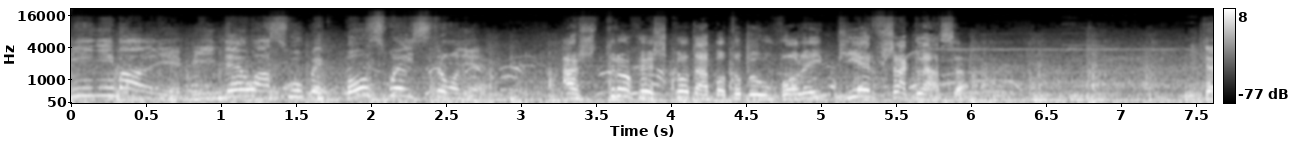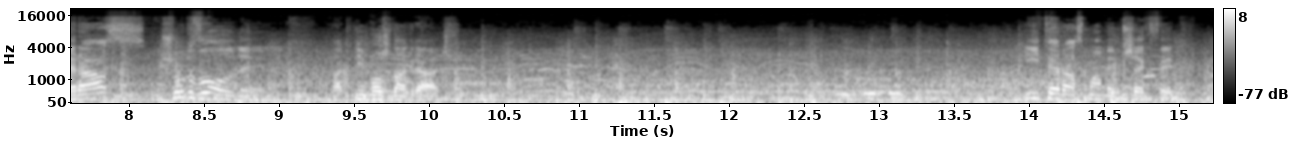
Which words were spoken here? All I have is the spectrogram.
minimalnie minęła słupek po złej stronie. Aż trochę szkoda, bo to był wolej pierwsza klasa. I teraz rzut wolny. Tak nie można grać. I teraz mamy przechwyt.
